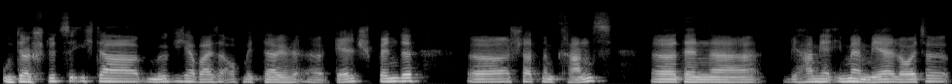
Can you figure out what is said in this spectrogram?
unterstütze ich da möglicherweise auch mit einer äh, Geldspende äh, statt einem Kranz? Äh, denn äh, wir haben ja immer mehr Leute,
